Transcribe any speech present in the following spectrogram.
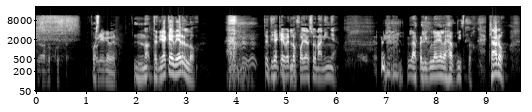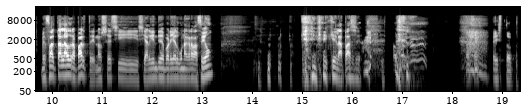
dos cosas. Pues, que ver. No, tendría que verlo. tendría que verlo follarse a una niña. La película ya las has visto. Claro, me falta la otra parte. No sé si, si alguien tiene por ahí alguna grabación que, la pase. Stop.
